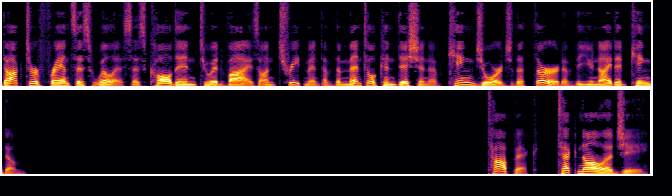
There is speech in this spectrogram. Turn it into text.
Dr. Francis Willis is called in to advise on treatment of the mental condition of King George III of the United Kingdom. Topic: Technology.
